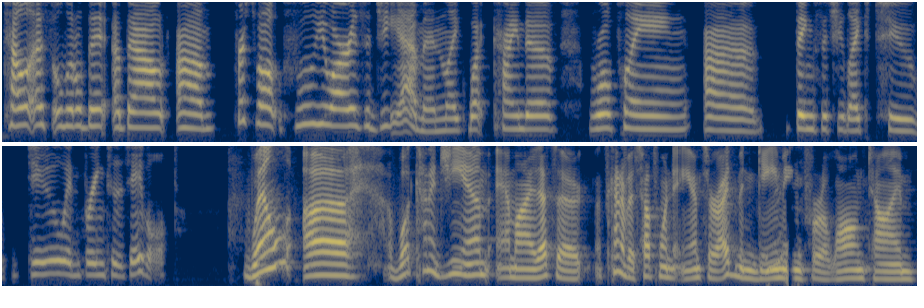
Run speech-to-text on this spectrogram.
Tell us a little bit about, um, first of all, who you are as a GM and like what kind of role playing uh, things that you like to do and bring to the table. Well, uh, what kind of GM am I? That's a that's kind of a tough one to answer. I've been gaming for a long time.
